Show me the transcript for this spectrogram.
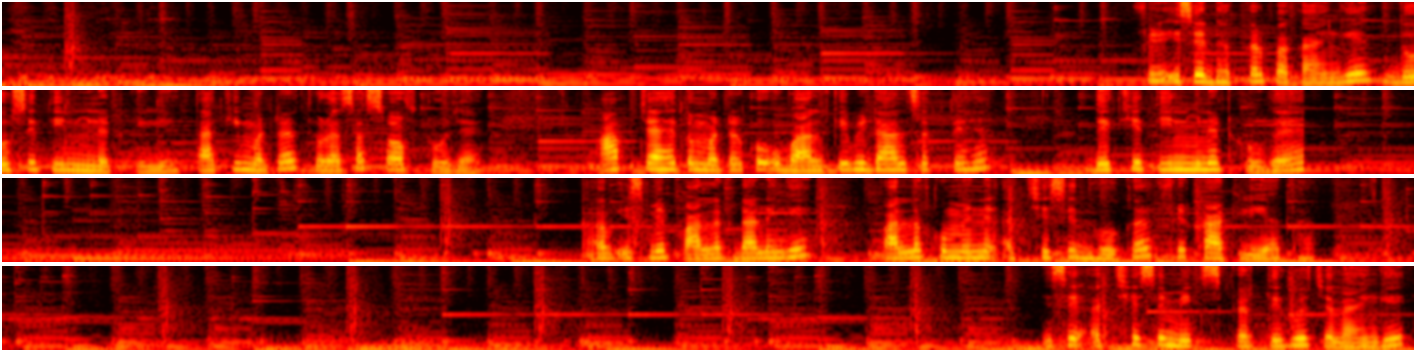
फिर इसे ढककर पकाएँगे दो से तीन मिनट के लिए ताकि मटर थोड़ा सा सॉफ्ट हो जाए। आप चाहे तो मटर को उबाल के भी डाल सकते हैं। देखिए, तीन मिनट हो गए अब इसमें पालक डालेंगे। पालक को मैंने अच्छे से धोकर फिर काट लिया था। इसे अच्छे से मिक्स करते हुए चलाएँगे।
